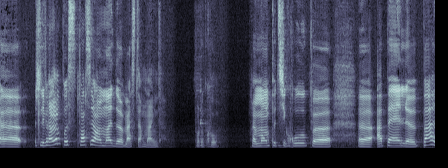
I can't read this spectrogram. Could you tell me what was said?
euh, je l'ai vraiment pensé en mode mastermind pour le coup. Vraiment petit groupe euh, appel pas,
